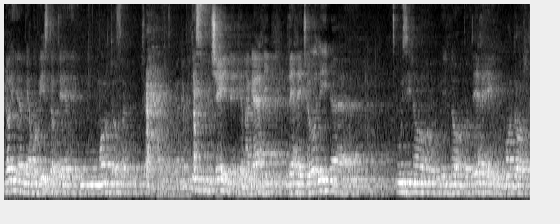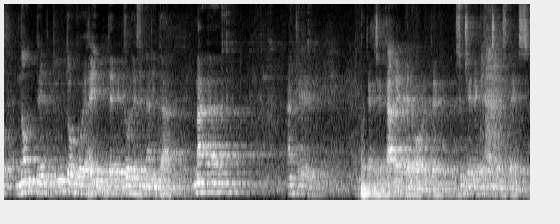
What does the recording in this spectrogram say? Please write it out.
noi abbiamo visto che molto cioè, che succede che magari le regioni eh, usino il loro potere in un modo non del tutto coerente con le finalità, ma eh, anche il potere centrale delle volte succede che faccia lo stesso.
